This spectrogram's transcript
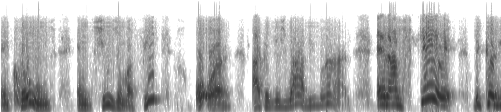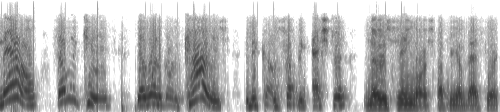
and clothes and shoes on my feet, or I could just rob you blind. And I'm scared because now some of the kids that want to go to college to become something extra, nursing or something of that sort,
